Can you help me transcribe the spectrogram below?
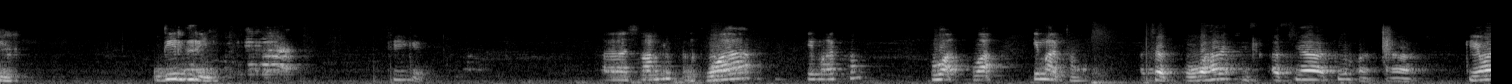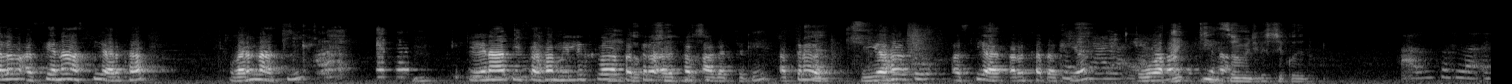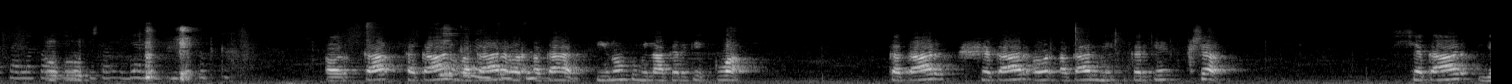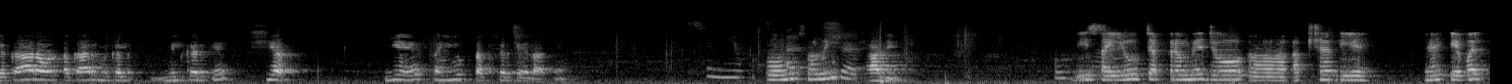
दीर्घ री। ठीक है। स्वामी हुआ किमर्थम? हुआ हुआ किमर्थम? अच्छा वह अस्य किं केवलम् अस्य न अस्ति अर्थः वरन् नास्ति। केनापि सह मिलित्वा तत्र अर्थम् आगच्छति। अत्र यः तु अस्ति अर्थः तस्य वः और का ककार वकार और अकार तीनों को मिलाकर के क्वा। ककार शकार और अकार मिल करके क्ष। शकार यकार और अकार मिल मिलकर के श्य। ये संयुक्त अक्षर कहलाते हैं। स्वामी? हाँ जी। इस संयोग चक्र में जो अक्षर दिए हैं केवल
